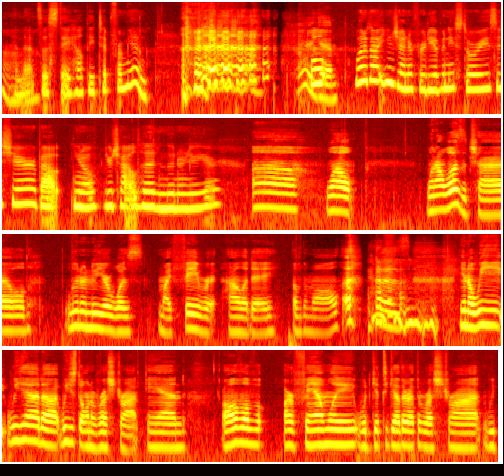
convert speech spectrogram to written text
and that's a stay healthy tip from Yin. Very Well, good. What about you, Jennifer? Do you have any stories to share about you know your childhood and Lunar New Year? Uh, well, when I was a child, Lunar New Year was my favorite holiday of them all. you know, we we had uh, we used to own a restaurant, and all of our family would get together at the restaurant. We,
